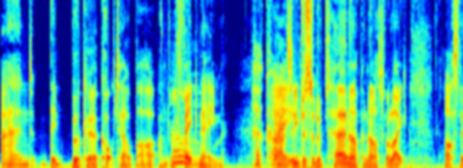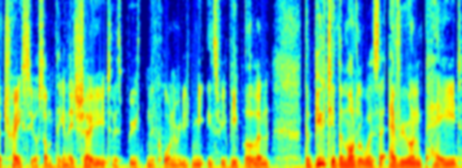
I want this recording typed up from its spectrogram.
and they'd book a cocktail bar under a fake name. Oh, Uh, so you just sort of turn up and ask for like ask for Tracy or something, and they'd show you to this booth in the corner, and you'd meet these three people. And the beauty of the model was that everyone paid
